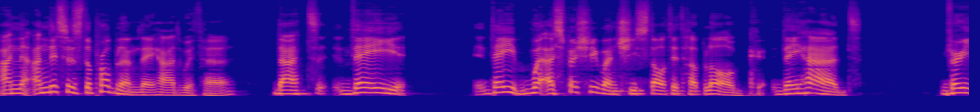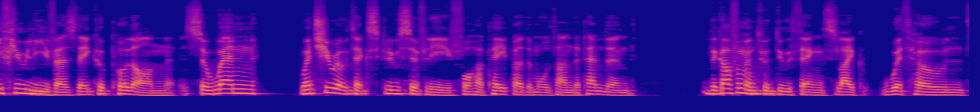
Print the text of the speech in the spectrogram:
And and this is the problem they had with her that they they especially when she started her blog, they had very few levers they could pull on. So when when she wrote exclusively for her paper, The Malta Independent, the government would do things like withhold,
